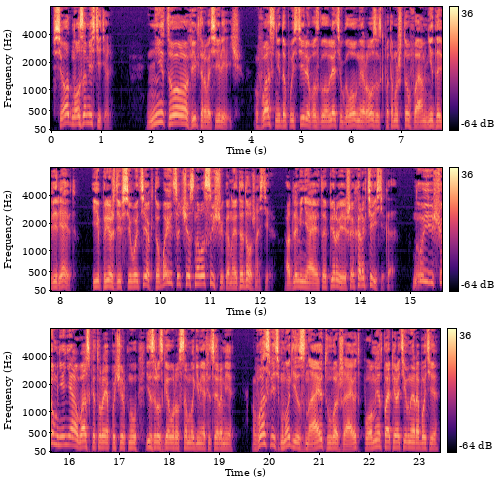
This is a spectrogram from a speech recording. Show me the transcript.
Все одно заместитель. «Не то, Виктор Васильевич. Вас не допустили возглавлять уголовный розыск, потому что вам не доверяют. И прежде всего те, кто боится честного сыщика на этой должности. А для меня это первейшая характеристика. Ну и еще мнение о вас, которое я почерпнул из разговоров со многими офицерами. Вас ведь многие знают, уважают, помнят по оперативной работе.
